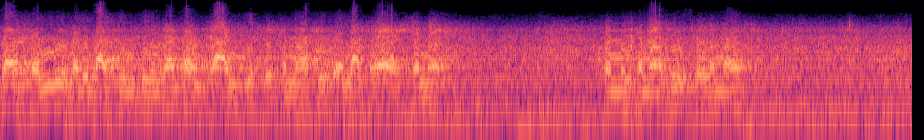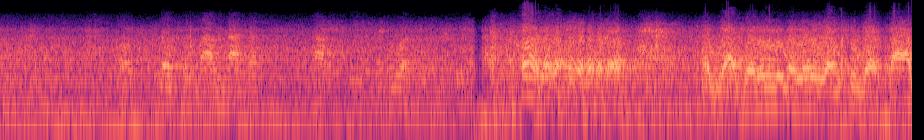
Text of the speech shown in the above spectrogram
แล้วผลที่ปฏิบัติจริงๆก็ต้องการจิตเป็นสมาธิเป็นหลักแรกใช่ไหมคนมีสมาธิสูงไหมเลิกฝึกมานานครับทางทีไม่รู้ว่าถึงไม่รู้ถ้าอยากจะรู้มาเลยลองขึ้นยอดตาม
